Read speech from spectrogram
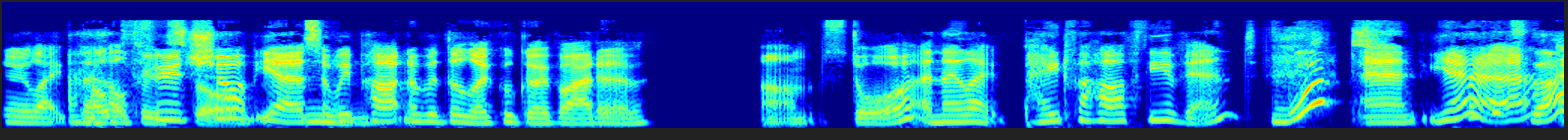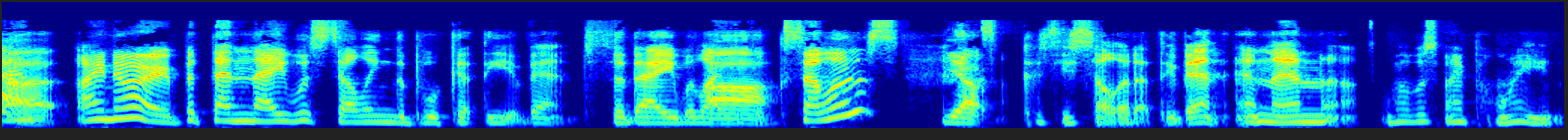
you know, like the health health, food food, shop. Yeah. So we Mm. partnered with the local Go Vita um, store and they like paid for half the event. What? And yeah, and that? I know. But then they were selling the book at the event. So they were like Ah. booksellers yeah. because you sell it at the event. And then what was my point?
